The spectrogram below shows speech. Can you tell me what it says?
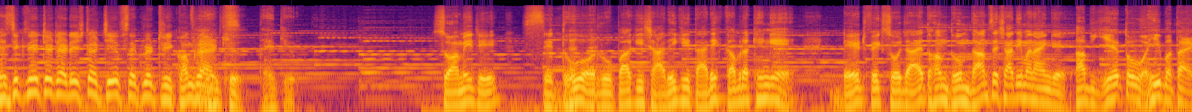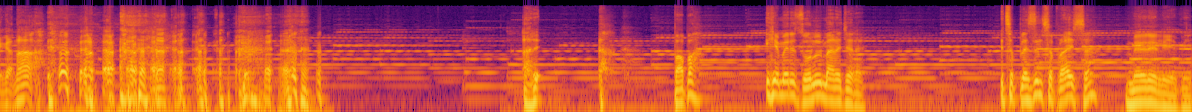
Designated Additional Chief Secretary, congrats. Thank you Swami ji Sidhu और रूपा की शादी की तारीख कब रखेंगे? डेट फिक्स हो जाए तो हम धूमधाम से शादी मनाएँगे। अब ये तो वही बताएगा ना। अरे पापा ये मेरे जोनल मैनेजर है। It's a pleasant surprise sir मेरे लिए भी।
